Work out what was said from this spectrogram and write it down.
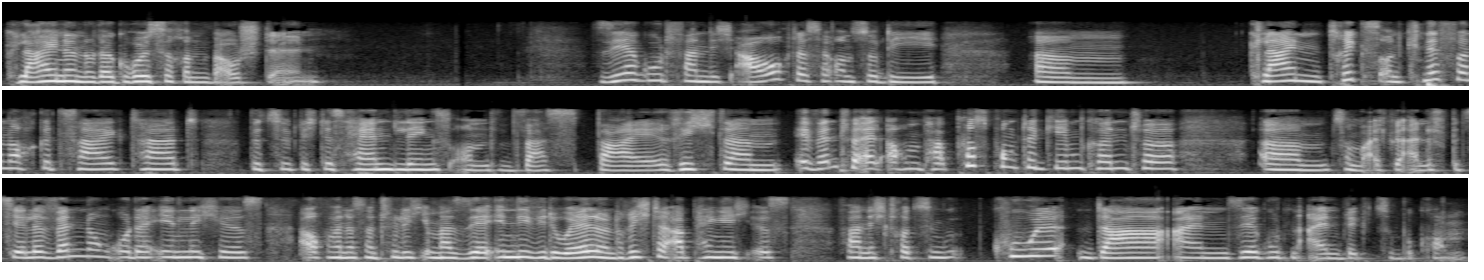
kleinen oder größeren Baustellen. Sehr gut fand ich auch, dass er uns so die ähm, kleinen Tricks und Kniffe noch gezeigt hat bezüglich des Handlings und was bei Richtern eventuell auch ein paar Pluspunkte geben könnte. Ähm, zum Beispiel eine spezielle Wendung oder ähnliches. Auch wenn es natürlich immer sehr individuell und richterabhängig ist, fand ich trotzdem cool, da einen sehr guten Einblick zu bekommen.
